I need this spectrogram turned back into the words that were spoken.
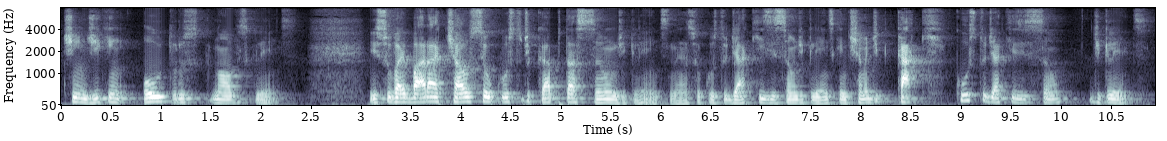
te indiquem outros novos clientes. Isso vai baratear o seu custo de captação de clientes, né? Seu custo de aquisição de clientes, que a gente chama de CAC, custo de aquisição de clientes.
